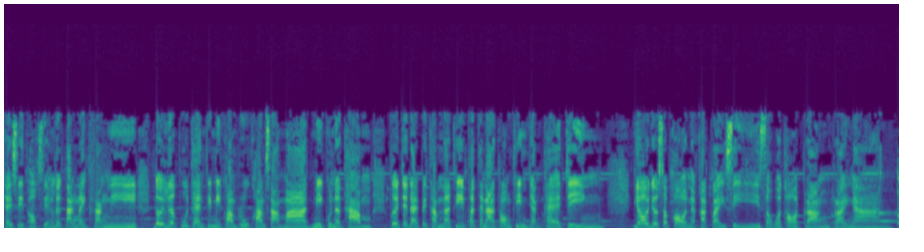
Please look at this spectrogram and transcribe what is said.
ใช้สิทธิ์ออกเสียงเลือกตั้งในครั้งนี้ โดยเลือกผู้แทนที่มีความรู้ความสามารถมีคุณธรรม เพื่อจะได้ไปทำหน้าที่พัฒนาท้องถิ่นอย่างแท้จริง ยอยศพรนะคะไกลศรีสวทตรังรายงาน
